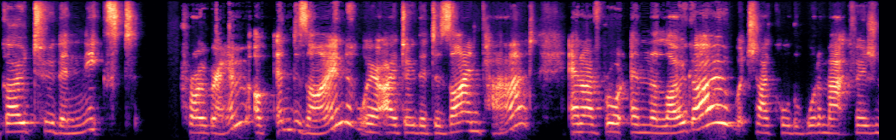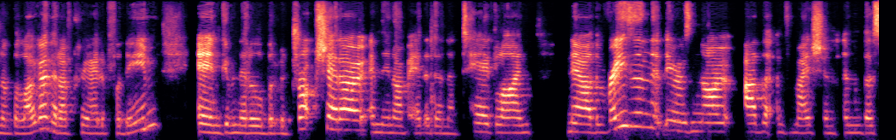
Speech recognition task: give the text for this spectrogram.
go to the next program of InDesign where I do the design part and I've brought in the logo which I call the watermark version of the logo that I've created for them and given that a little bit of a drop shadow and then I've added in a tagline. Now the reason that there is no other information in this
